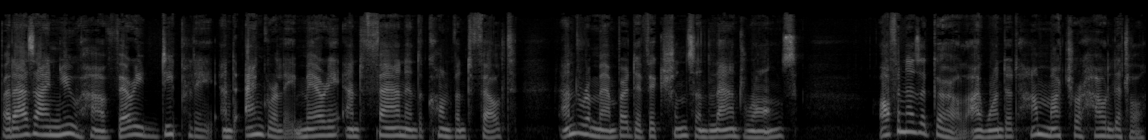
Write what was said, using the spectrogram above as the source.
But as I knew how very deeply and angrily Mary and Fan in the convent felt, and remembered evictions and land wrongs, often as a girl I wondered how much or how little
